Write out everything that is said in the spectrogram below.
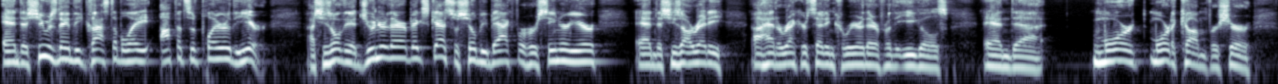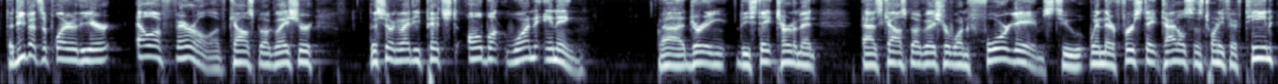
And uh, she was named the Class AA Offensive Player of the Year. Uh, she's only a junior there at Big Sky, so she'll be back for her senior year. And uh, she's already uh, had a record setting career there for the Eagles. And uh, more, more to come for sure. The Defensive Player of the Year, Ella Farrell of Kalispell Glacier. This young lady pitched all but one inning uh, during the state tournament as Kalispell Glacier won four games to win their first state title since 2015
